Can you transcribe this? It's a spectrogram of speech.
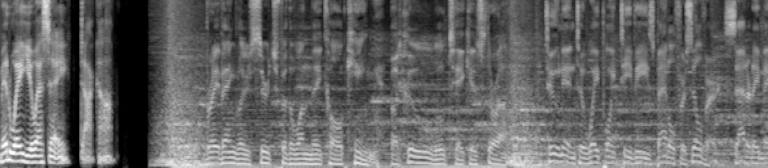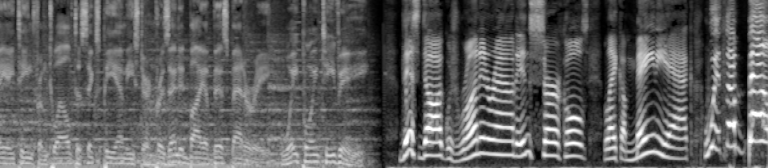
MidwayUSA.com. Anglers search for the one they call king, but who will take his throne? Tune in to Waypoint TV's Battle for Silver, Saturday, May 18th from 12 to 6 p.m. Eastern, presented by Abyss Battery. Waypoint TV. This dog was running around in circles like a maniac with a bell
